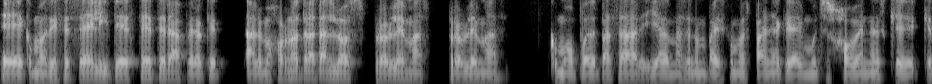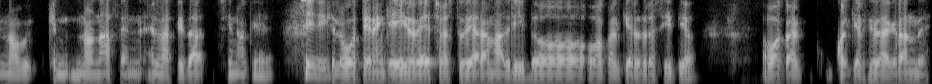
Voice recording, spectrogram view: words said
eh, como dices, élite, etcétera, pero que a lo mejor no tratan los problemas, problemas como puede pasar y además en un país como España que hay muchos jóvenes que, que, no, que no, nacen en la ciudad, sino que, sí, sí. que, luego tienen que ir de hecho a estudiar a Madrid o, o a cualquier otro sitio o a cual, cualquier ciudad grande.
